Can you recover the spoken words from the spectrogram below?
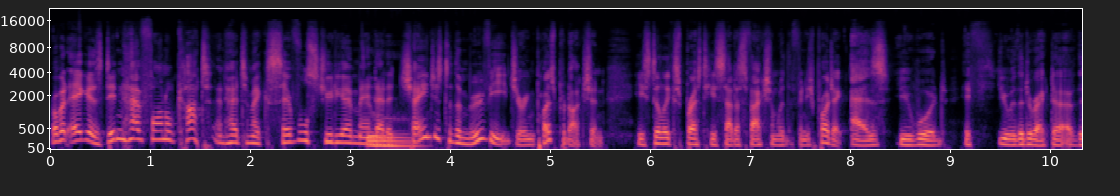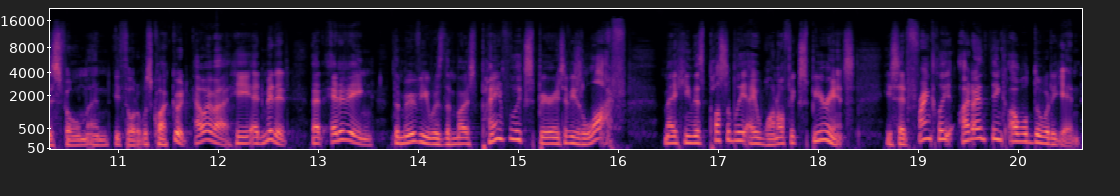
Robert Eggers didn't have final cut and had to make several studio mandated changes to the movie during post production. He still expressed his satisfaction with the finished project, as you would if you were the director of this film and you thought it was quite good. However, he admitted that editing the movie was the most painful experience of his life, making this possibly a one off experience. He said, Frankly, I don't think I will do it again,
